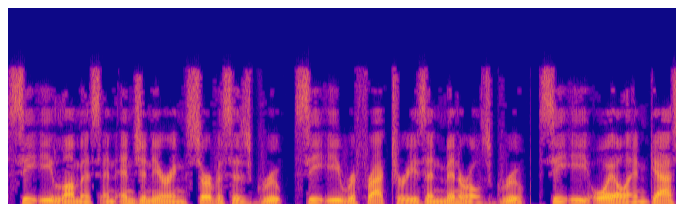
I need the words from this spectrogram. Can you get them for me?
CE Lummus and Engineering Services Group, CE Refractories and Minerals Group, CE Oil and Gas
